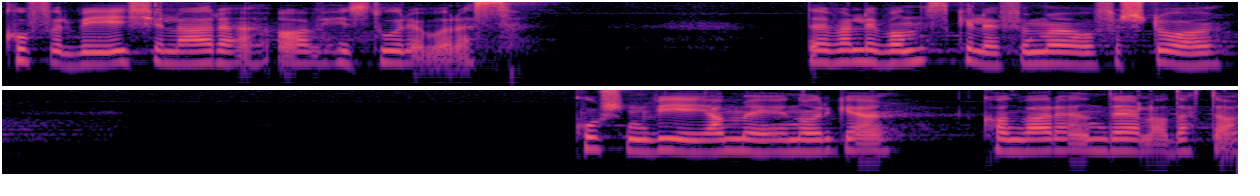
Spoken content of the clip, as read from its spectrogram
hvorfor vi ikke lærer av historien vår. Det er veldig vanskelig for meg å forstå hvordan vi hjemme i Norge kan være en del av dette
